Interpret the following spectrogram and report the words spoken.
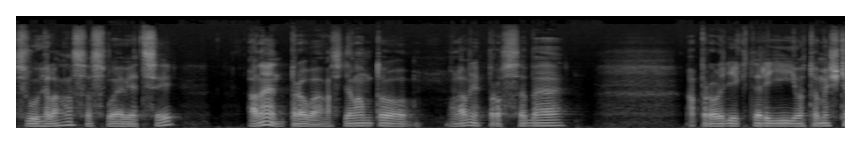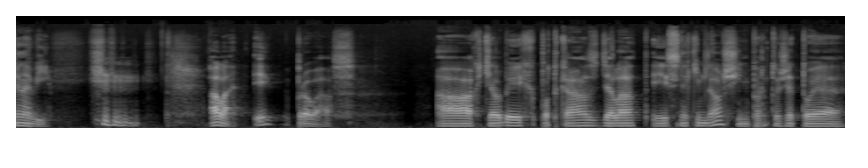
svůj hlas a svoje věci. A nejen pro vás, dělám to hlavně pro sebe a pro lidi, kteří o tom ještě neví. Ale i pro vás. A chtěl bych podcast dělat i s někým dalším, protože to je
